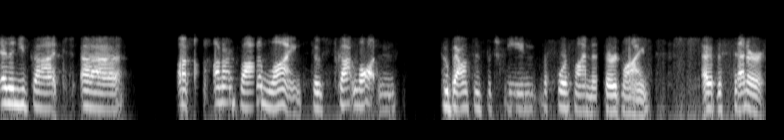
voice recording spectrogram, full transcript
and then you've got uh, on, on our bottom line, so Scott Laughton, who bounces between the fourth line and the third line as the center,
